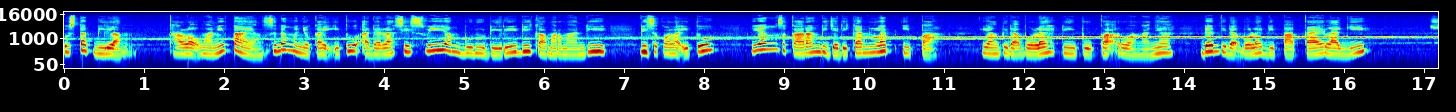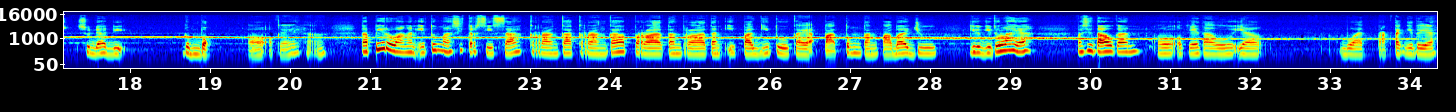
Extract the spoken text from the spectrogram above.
Ustadz bilang, kalau wanita yang sedang menyukai itu adalah siswi yang bunuh diri di kamar mandi di sekolah itu yang sekarang dijadikan lab IPA yang tidak boleh dibuka ruangannya dan tidak boleh dipakai lagi sudah digembok. Oh, oke, okay. Tapi ruangan itu masih tersisa kerangka-kerangka peralatan-peralatan IPA gitu, kayak patung tanpa baju. Gitu-gitulah ya. Pasti tahu kan? Oh, oke, okay, tahu ya buat praktek gitu ya.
